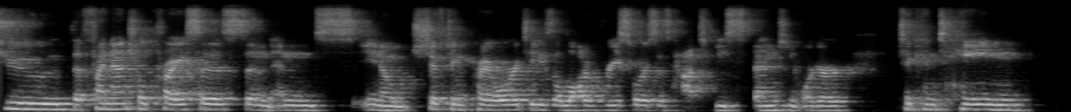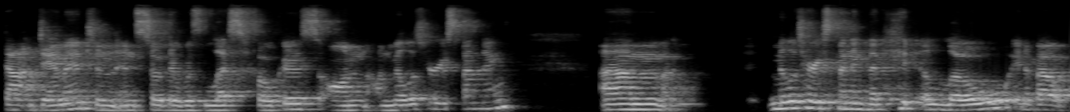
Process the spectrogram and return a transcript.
to the financial crisis and, and you know shifting priorities. A lot of resources had to be spent in order to contain that damage, and, and so there was less focus on on military spending. Um, military spending then hit a low in about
